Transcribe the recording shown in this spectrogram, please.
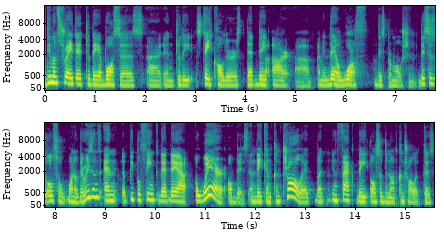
demonstrate it to their bosses uh, and to the stakeholders that they are uh, i mean they are worth this promotion. This is also one of the reasons. And people think that they are aware of this and they can control it, but in fact, they also do not control it because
